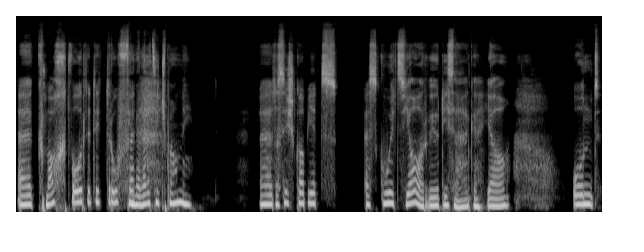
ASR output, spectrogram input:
äh, gemacht worden dort drauf. In welcher Zeitspanne? Äh, das ist, glaube ich, jetzt ein gutes Jahr, würde ich sagen, ja. Und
